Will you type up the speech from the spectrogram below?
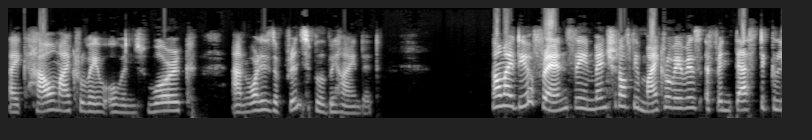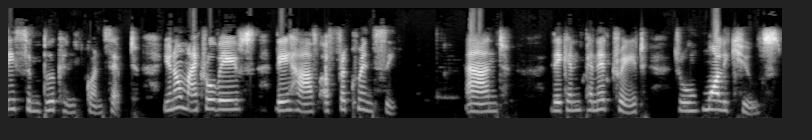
Like how microwave ovens work and what is the principle behind it. Now my dear friends, the invention of the microwave is a fantastically simple con concept. You know microwaves, they have a frequency and they can penetrate through molecules.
